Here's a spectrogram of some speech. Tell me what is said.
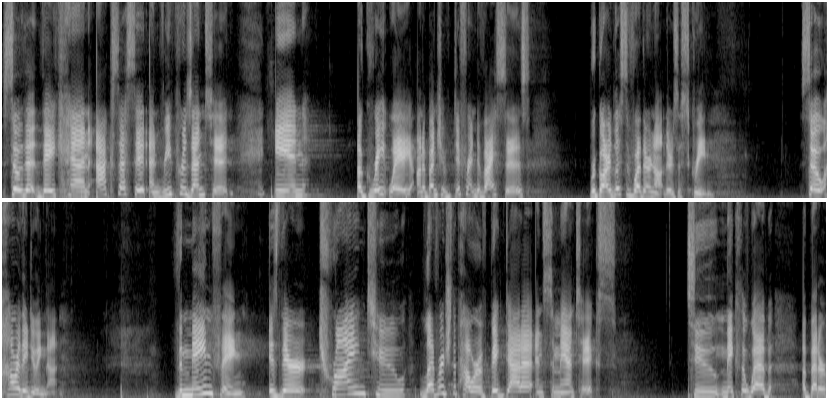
so that they can access it and represent it in a great way on a bunch of different devices, regardless of whether or not there's a screen. So, how are they doing that? The main thing is they're trying to leverage the power of big data and semantics to make the web a better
